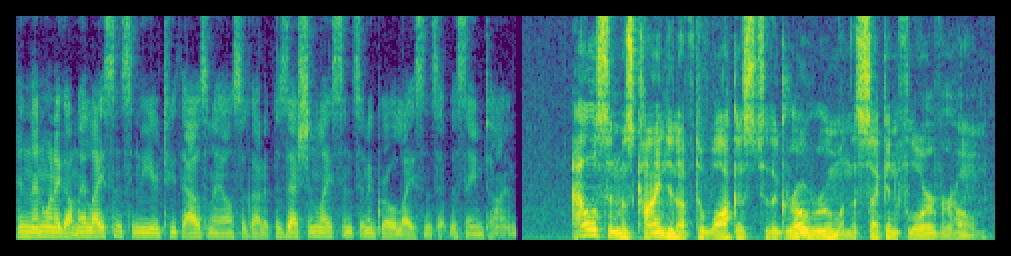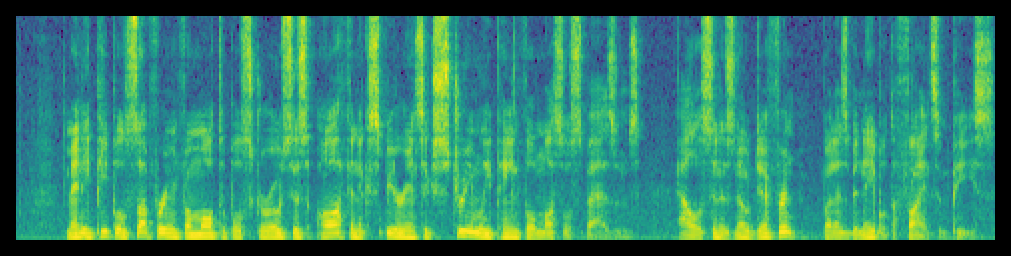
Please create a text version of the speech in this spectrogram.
And then when I got my license in the year 2000, I also got a possession license and a grow license at the same time. Alison was kind enough to walk us to the grow room on the second floor of her home. Many people suffering from multiple sclerosis often experience extremely painful muscle spasms. Alison is no different, but has been able to find some peace.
